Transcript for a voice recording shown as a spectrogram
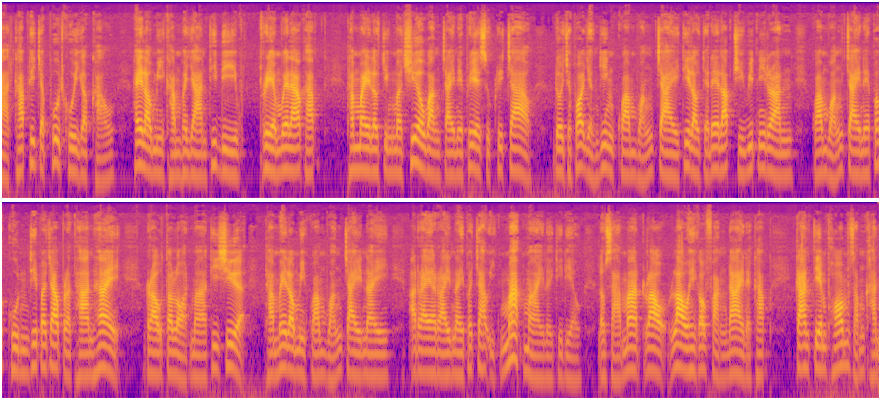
กาสครับที่จะพูดคุยกับเขา ให้เรามีคำพยานที่ดีเตรียมไว้แล้วครับทำไมเราจึงมาเชื่อวางใจในพระเยซูคริสต์เจ้า โดยเฉพาะอย่างยิ่งความหวังใจที่เราจะได้รับชีวิตนิรันดร์ความหวังใจในพระคุณที่พระเจ้าประทานให้ เราตลอดมาที่เชื่อทำให้เรามีความหวังใจในอะไรๆในพระเจ้าอีกมากมายเลยทีเดียว เราสามารถเล่าเล่าให้เขาฟังได้นะครับ การเตรียมพร้อมสำคัญ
